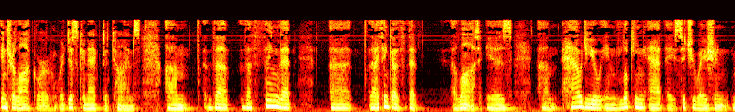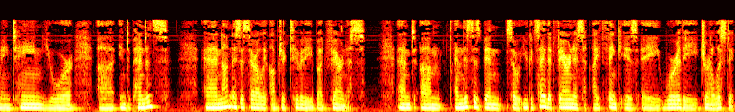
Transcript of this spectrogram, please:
interlock or or disconnect at times. Um, the the thing that uh, that I think of that a lot is um, how do you, in looking at a situation, maintain your uh, independence and not necessarily objectivity, but fairness? And um, and this has been so you could say that fairness, I think, is a worthy journalistic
